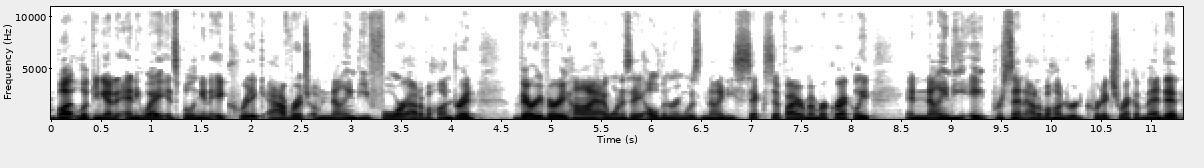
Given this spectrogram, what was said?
But looking at it anyway, it's pulling in a critic average of 94 out of 100. Very, very high. I want to say Elden Ring was 96, if I remember correctly, and 98% out of 100 critics recommend it.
